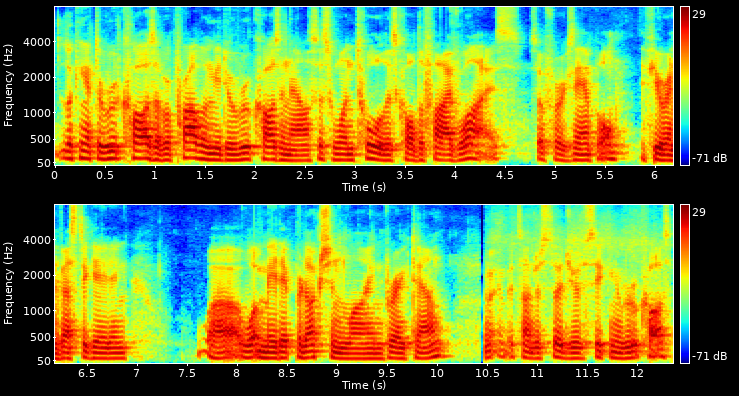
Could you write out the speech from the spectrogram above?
looking at the root cause of a problem, you do a root cause analysis. One tool is called the five whys. So, for example, if you were investigating uh, what made a production line breakdown, it's understood you're seeking a root cause.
